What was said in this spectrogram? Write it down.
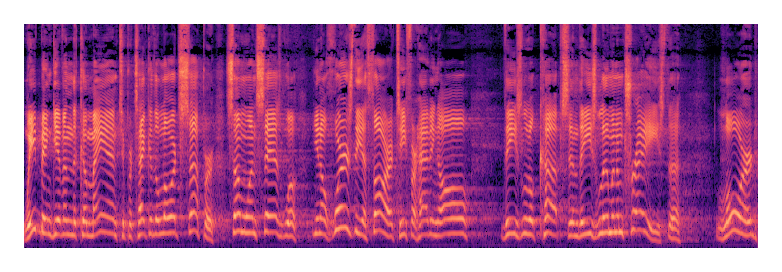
We've been given the command to partake of the Lord's Supper. Someone says, well, you know, where's the authority for having all these little cups and these aluminum trays? The Lord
